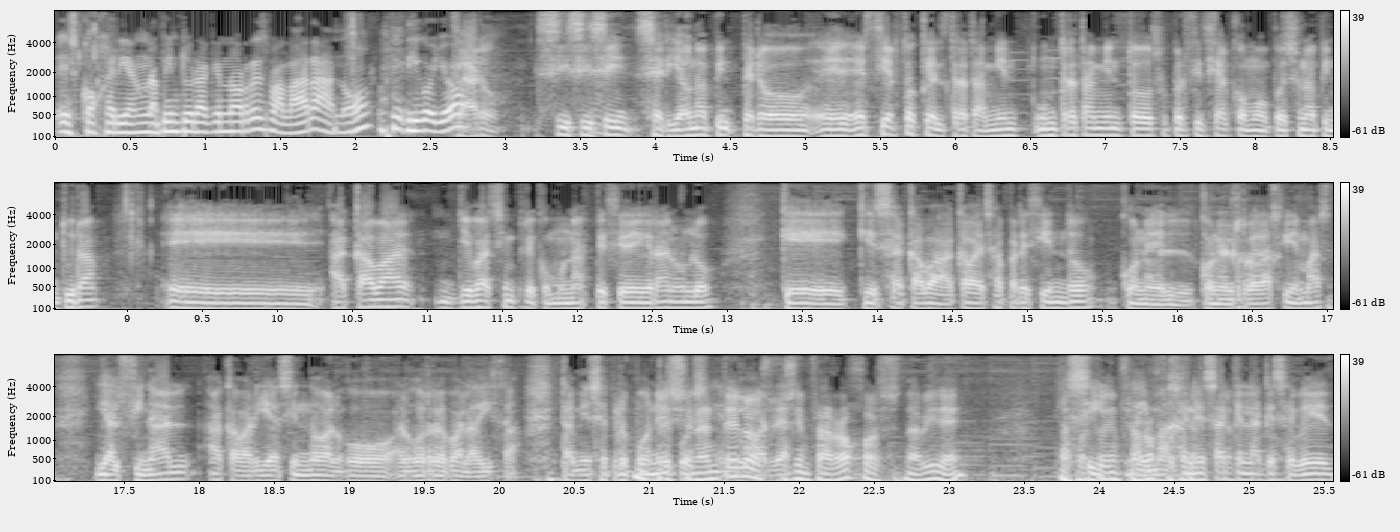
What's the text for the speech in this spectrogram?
escogerían una pintura que no resbalara, ¿no? Digo yo. Claro, sí, sí, sí, sería una pin- pero eh, es cierto que el tratamiento, un tratamiento superficial como pues una pintura eh, acaba lleva siempre como una especie de gránulo que, que se acaba acaba desapareciendo con el con el rodaje y demás y al final acabaría siendo algo algo resbaladiza. También se propone pues, en Impresionante lugar los, de- los infrarrojos, David, ¿eh? La foto sí, de la imagen esa que en la que se ve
